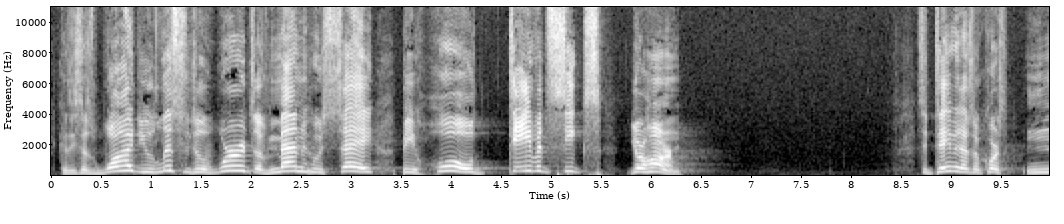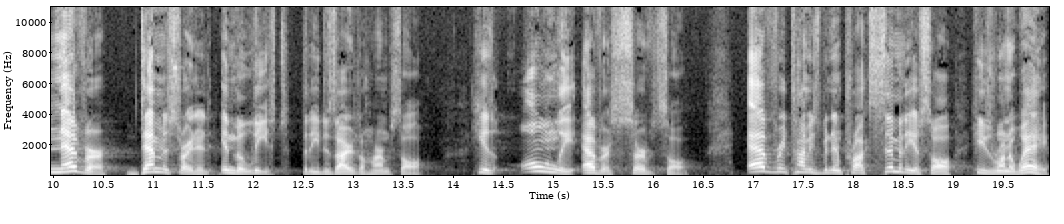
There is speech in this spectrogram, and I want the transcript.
Because he says, Why do you listen to the words of men who say, Behold, David seeks your harm? See, David has, of course, never demonstrated in the least that he desires to harm Saul. He has only ever served Saul. Every time he's been in proximity of Saul, he's run away.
